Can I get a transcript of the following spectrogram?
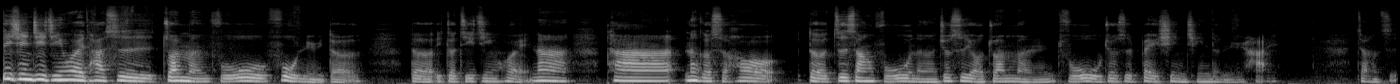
立新基金会它是专门服务妇女的的一个基金会。那他那个时候。的智商服务呢，就是有专门服务，就是被性侵的女孩这样子。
